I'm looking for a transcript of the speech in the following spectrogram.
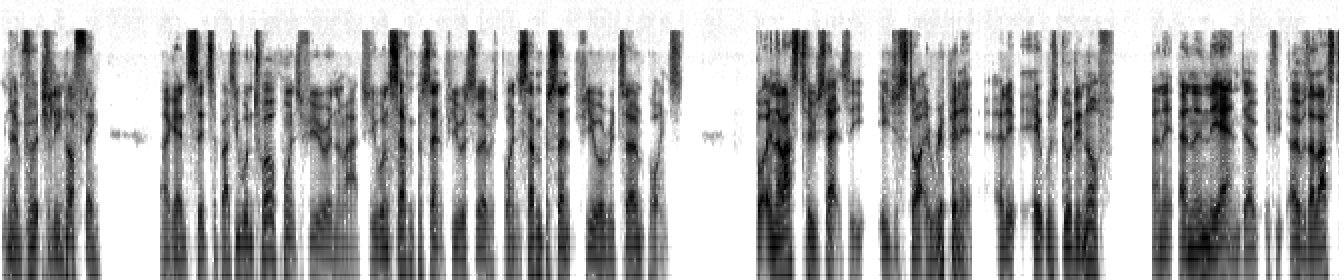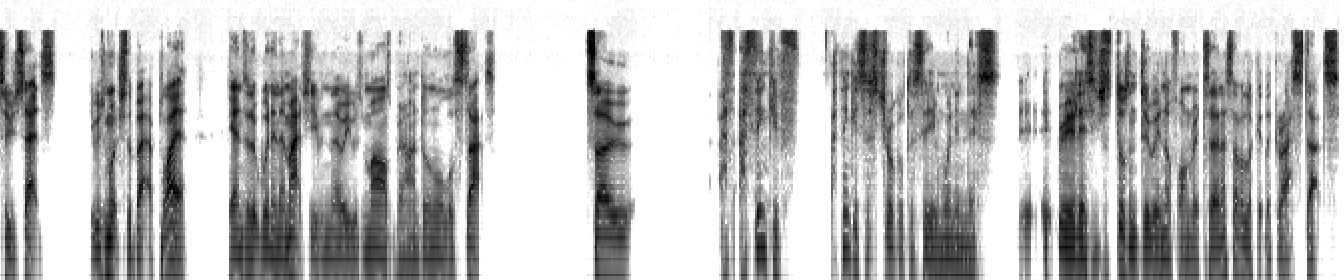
you know, virtually nothing against Tsitsipas. He won 12 points fewer in the match. He won 7% fewer service points, 7% fewer return points. But in the last two sets, he, he just started ripping it and it, it was good enough. And it, and in the end, if you, over the last two sets, he was much the better player. He ended up winning the match, even though he was miles behind on all the stats. So I, th- I think if I think it's a struggle to see him winning this. It, it, really is. He just doesn't do enough on return. Let's have a look at the grass stats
